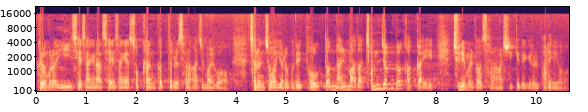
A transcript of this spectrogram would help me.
그러므로 이 세상이나 세상에 속한 것들을 사랑하지 말고 저는 저와 여러분들이 더욱더 날마다 점점 더 가까이 주님을 더 사랑할 수 있게 되기를 바래요.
